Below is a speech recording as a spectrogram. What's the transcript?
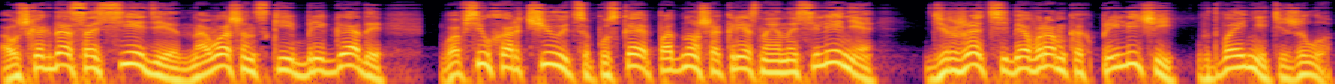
А уж когда соседи, навашинские бригады, вовсю харчуются, пуская под нож окрестное население, держать себя в рамках приличий вдвойне тяжело.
